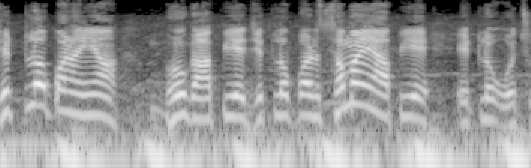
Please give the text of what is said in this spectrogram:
જેટલો પણ અહીંયા ભોગ આપીએ, જેટલો પણ સમય આપીએ, એટલો ઓછો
